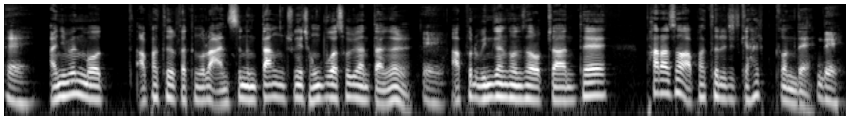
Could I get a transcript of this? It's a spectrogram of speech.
네. 아니면 뭐 아파트 같은 걸로 안 쓰는 땅 중에 정부가 소유한 땅을 네. 앞으로 민간 건설업자한테 팔아서 아파트를 짓게 할 건데 네.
